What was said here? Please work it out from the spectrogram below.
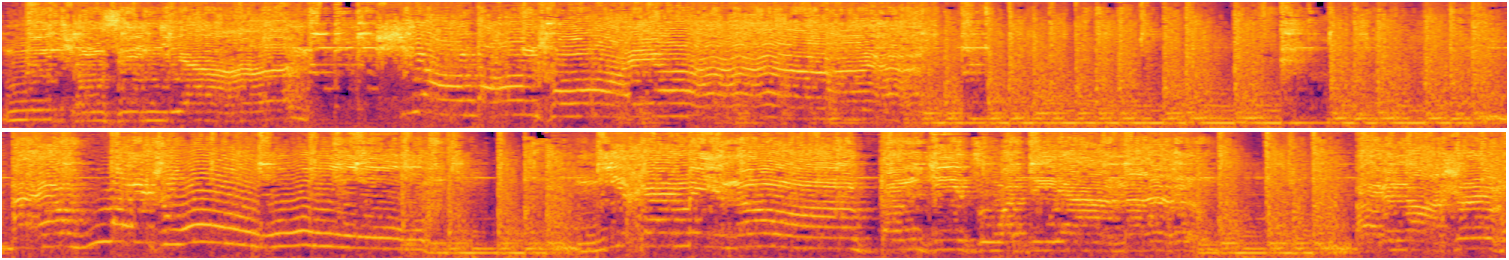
你听心间，想当说呀。哎，为主，你还没能登基做殿呢。哎，那时候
